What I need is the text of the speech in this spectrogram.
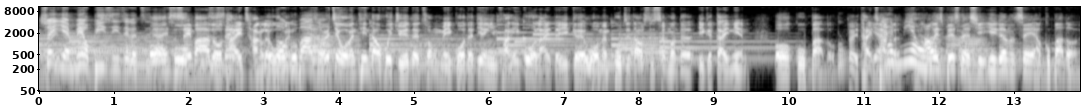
所以也没有 busy 这个字。ocupado 太长了，我们。而且我们听到会觉得从美国的电影翻译过来的一个我们不知道是什么的一个概念，ocupado，对，太长了。How is business? You you don't say ocupado.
